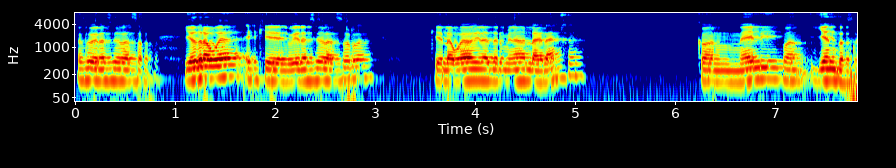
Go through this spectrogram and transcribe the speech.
Eso hubiera sido la zorra. Y otra wea es que hubiera sido la zorra que la wea hubiera terminado en la granja con cuan- yéndose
